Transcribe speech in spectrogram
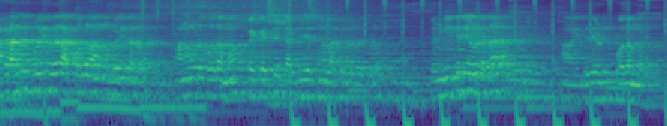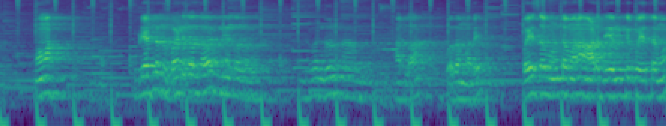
అక్కడ అందరూ పోయిన కదా అక్కల్లో అందరూ పోయినారు మనం కూడా పోదాము? పైకేసి దర్శనం చేసుకున్న అక్కడ ఇప్పుడు. మీ ఇంటి దేవుడు కదా? ఇంటి దేవుడికి పోదాం మరి. మామ ఇప్పుడు ఎట్లా నువ్వు? బండి తోలుతావా? నేను తోలుతావా? అట్లా? పోదాం మరి. పోయేసాము ఉంటామా? ఆడ దేవునికి పోయేస్తాము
